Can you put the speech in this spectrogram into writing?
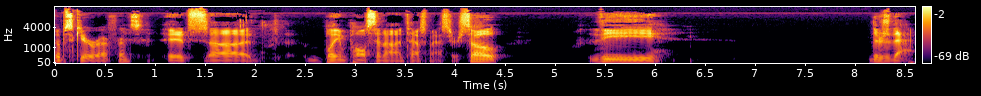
Obscure reference. it's uh blame Paul Sinha on Taskmaster. So the there's that.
